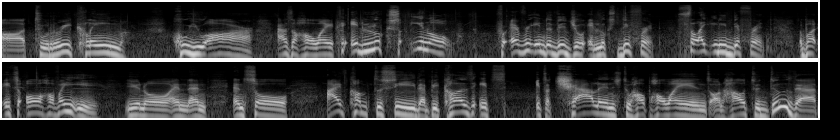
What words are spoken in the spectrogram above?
uh, to reclaim who you are as a Hawaiian. It looks, you know, for every individual, it looks different. slightly different, but it's all Hawaii, you know, and and and so I've come to see that because it's it's a challenge to help Hawaiians on how to do that.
